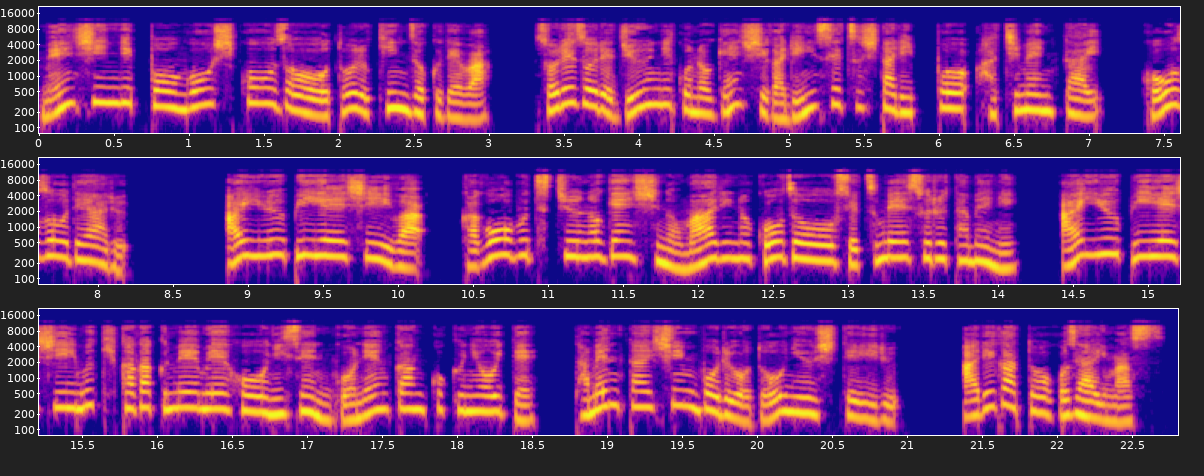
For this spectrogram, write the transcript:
免震立方合子構造を取る金属では、それぞれ12個の原子が隣接した立方八面体構造である。IUPAC は化合物中の原子の周りの構造を説明するために IUPAC 無機化学命名法2005年韓国において多面体シンボルを導入している。ありがとうございます。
